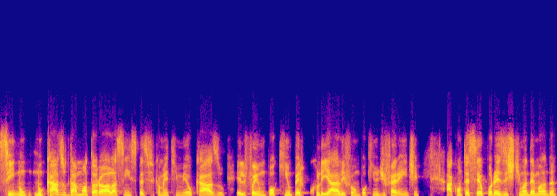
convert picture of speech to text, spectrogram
Sim, no, no, caso da Motorola, assim, especificamente em meu caso, ele foi um pouquinho peculiar, ele foi um pouquinho diferente. Aconteceu por existir uma demanda,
